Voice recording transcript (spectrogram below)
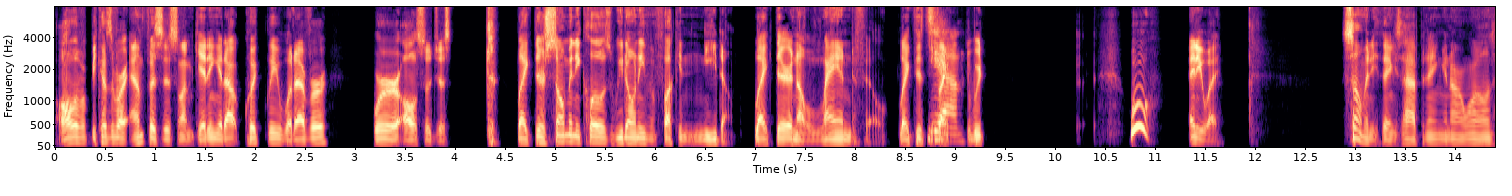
all of it because of our emphasis on getting it out quickly, whatever. We're also just like there's so many clothes we don't even fucking need them. Like they're in a landfill. Like it's Yeah. like we. Woo. Anyway, so many things happening in our world.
